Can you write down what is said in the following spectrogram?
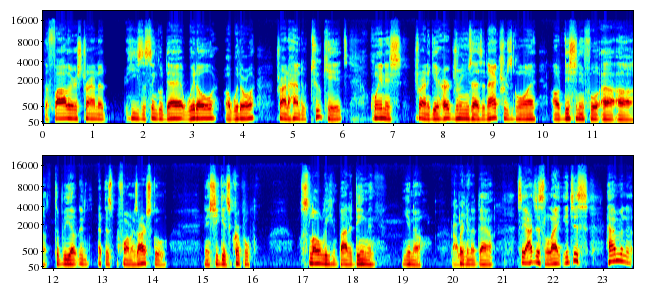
The father is trying to he's a single dad, widower, a widower, trying to handle two kids. Quinn is trying to get her dreams as an actress going, auditioning for uh uh to be up in, at this performance art school. Then she gets crippled slowly by the demon, you know, bringing it down. See, I just like it. Just having a,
